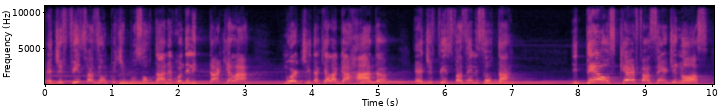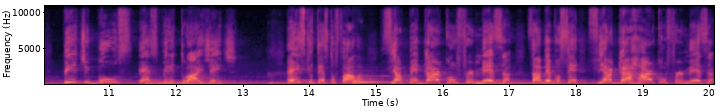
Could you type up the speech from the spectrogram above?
É difícil fazer um pitbull soltar, né? Quando ele dá aquela mordida, aquela agarrada, é difícil fazer ele soltar. E Deus quer fazer de nós pitbulls espirituais, gente. É isso que o texto fala. Se apegar com firmeza, sabe? É você se agarrar com firmeza.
